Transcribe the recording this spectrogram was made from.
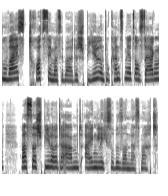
du weißt trotzdem was über das Spiel und du kannst mir jetzt auch sagen, was das Spiel heute Abend eigentlich so besonders macht.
